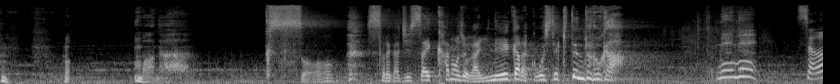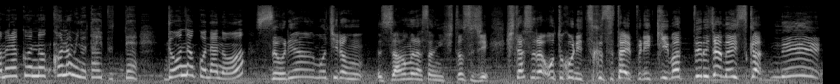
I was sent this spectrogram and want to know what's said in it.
まあな。くっそ。それが実際彼女がいねえからこうして来てんだろうが。ねえねえ沢村くんの好みのタイプってどんな子なの？そりゃあもちろん沢村さん一筋ひたすら男に尽くすタイプに決まってるじゃないっすか。ねえ。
